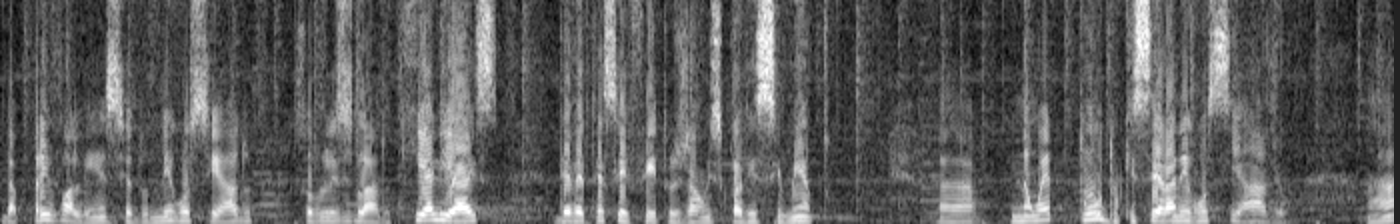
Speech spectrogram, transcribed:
da prevalência do negociado sobre o legislado, que aliás deve até ser feito já um esclarecimento ah, não é tudo que será negociável. Né?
